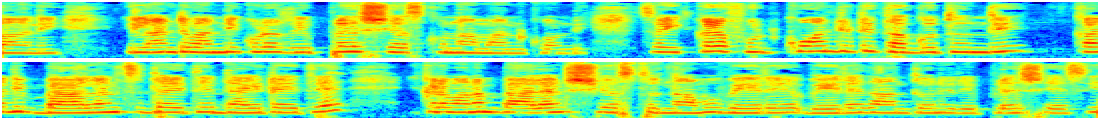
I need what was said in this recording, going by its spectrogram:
కానీ ఇలాంటివన్నీ కూడా రీప్లేస్ చేసుకున్నాం అనుకోండి సో ఇక్కడ ఫుడ్ క్వాంటిటీ తగ్గుతుంది. కానీ బ్యాలెన్స్డ్ అయితే డైట్ అయితే ఇక్కడ మనం బ్యాలెన్స్ చేస్తున్నాము. వేరే వేరే దాంతో రీప్లేస్ చేసి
